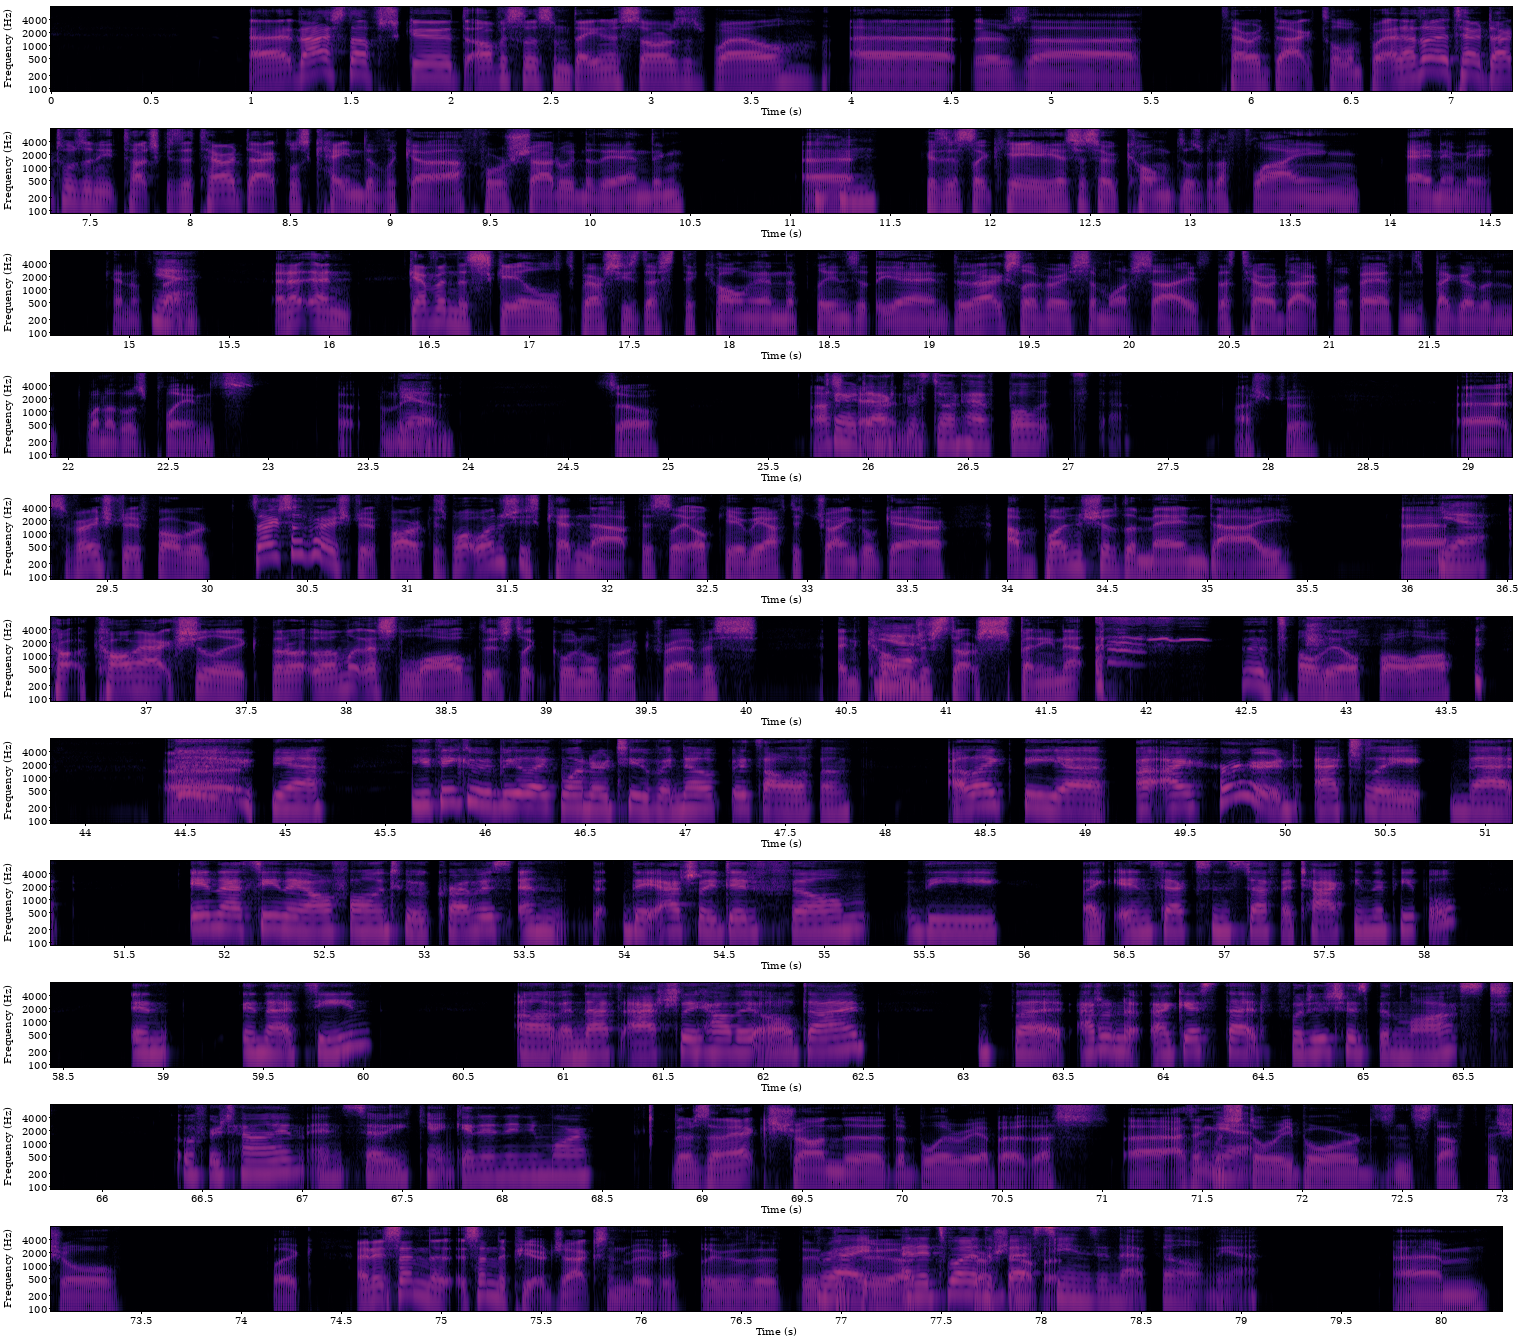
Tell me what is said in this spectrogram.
uh, that stuff's good. Obviously, some dinosaurs as well. Uh, there's a pterodactyl one point, and I thought the pterodactyl was a neat touch because the pterodactyl's kind of like a, a foreshadowing of the ending, because uh, it's like, hey, this is how Kong deals with a flying enemy kind of thing, Yeah. And and given the scale versus this to Kong and the planes at the end, they're actually a very similar size. The pterodactyl, if anything's bigger than one of those planes uh, from the Yeah. end, so that's Pterodactyls don't have bullets though. that's true. Uh, it's a very straightforward. It's actually very straightforward because once she's kidnapped, it's like okay, we have to try and go get her. A bunch of the men die. Uh, Yeah. Kong actually they're, they're on like this log that's like going over a crevice, and Kong Yeah. just starts spinning it until they all fall off. Uh, Yeah. You think it would be like one or two, but nope, it's all of them. I like the uh I heard actually that in that scene they all fall into a crevice and they actually did film the like insects and stuff attacking the people in in that scene. Um and that's actually how they all died. But I don't know, I guess that footage has been lost over time and so you can't get it anymore. there's an extra on the the Blu-ray about this. Uh, I think the Yeah. storyboards and stuff to show, like, and it's in the it's in the Peter Jackson movie. Like, they, they right. do And it's one of the best it. scenes in that film, yeah. Um,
